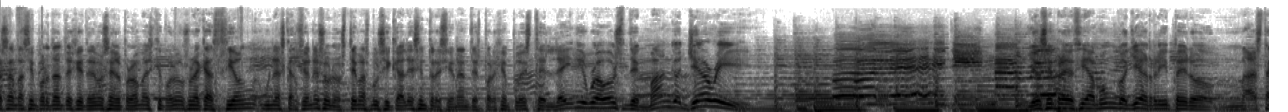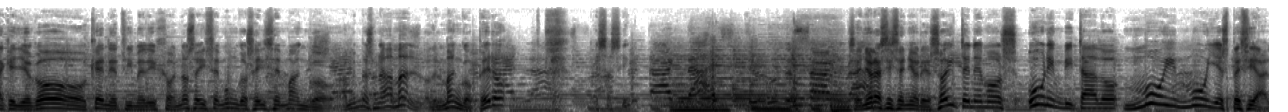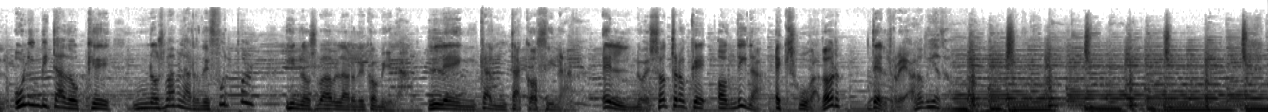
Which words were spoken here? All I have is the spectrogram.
Cosas más importantes que tenemos en el programa es que ponemos una canción, unas canciones, unos temas musicales impresionantes. Por ejemplo, este Lady Rose de Mango Jerry. Yo siempre decía Mungo Jerry, pero hasta que llegó Kenneth y me dijo, no se dice Mungo, se dice Mango. A mí me sonaba mal lo del mango, pero es así. Señoras y señores, hoy tenemos un invitado muy, muy especial. Un invitado que nos va a hablar de fútbol y nos va a hablar de comida. Le encanta cocinar. Él no es otro que Ondina, exjugador del Real Oviedo.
